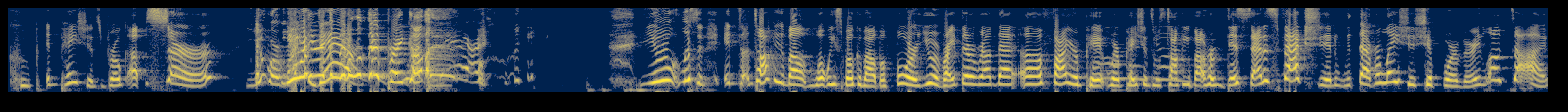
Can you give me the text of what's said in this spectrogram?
Coop and Patience broke up, sir. You were right You were there, in the middle of that breakup. you listen. It talking about what we spoke about before. You were right there around that uh, fire pit Oh where Patience was talking about her dissatisfaction with that relationship for a very long time.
